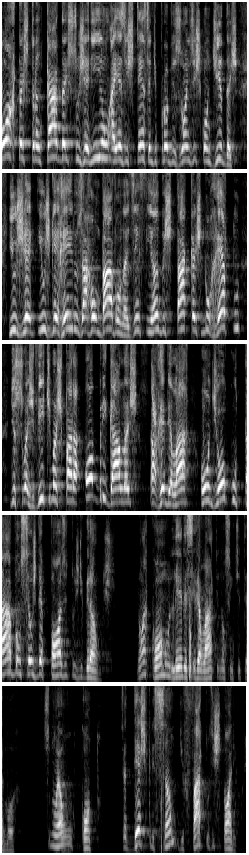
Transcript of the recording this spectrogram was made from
Portas trancadas sugeriam a existência de provisões escondidas, e os, e os guerreiros arrombavam-nas, enfiando estacas no reto de suas vítimas para obrigá-las a revelar onde ocultavam seus depósitos de grãos. Não há como ler esse relato e não sentir temor. Isso não é um conto, isso é descrição de fatos históricos.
